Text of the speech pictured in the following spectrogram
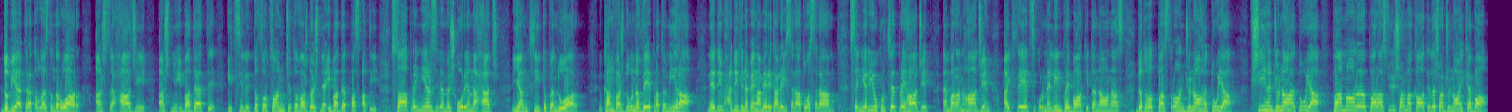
Dobia e tretë o vëllezër të nderuar është se haxhi është një ibadet i cili të forcon që të vazhdojsh në ibadet pas atij. Sa prej njerëzive me shkuarjen në haxh janë kthi të penduar, kanë vazhdu në vepra të mira. Ne e dimë hadithin e pejgamberit alayhi salatu wassalam se njeriu kur kthehet prej haxhit e mbaron haxhin, ai kthehet sikur me lind prej barkit të nanës, do të thotë pastron gjynahet tuja. Fshihen gjunahet tuja, pa marrë parasysh çfarë mëkati dhe çfarë gjunahin ke ba.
